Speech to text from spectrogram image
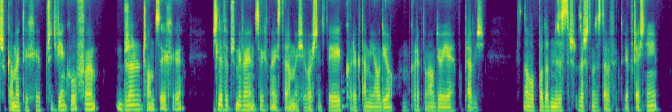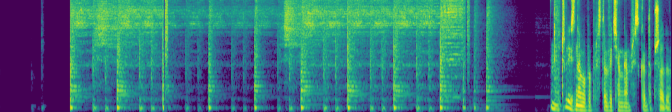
Szukamy tych przydźwięków brzęczących, źle wybrzmiewających, no i staramy się właśnie tutaj korektami audio, korektą audio je poprawić. Znowu podobny zresztą zestaw efektów jak wcześniej. No, czyli znowu po prostu wyciągam wszystko do przodu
